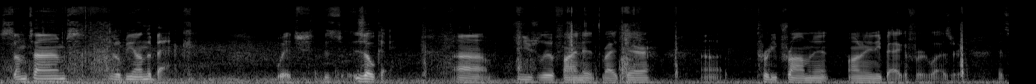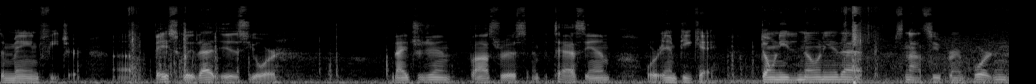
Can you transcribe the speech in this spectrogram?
Sometimes it'll be on the back, which is, is okay. Um, usually you'll find it right there, uh, pretty prominent on any bag of fertilizer. It's a main feature. Uh, basically, that is your nitrogen, phosphorus, and potassium, or NPK. Don't need to know any of that. It's not super important.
